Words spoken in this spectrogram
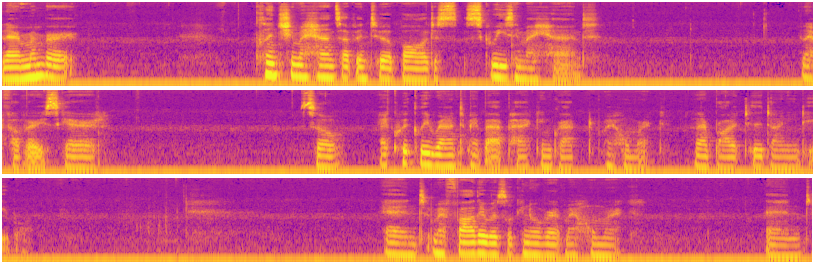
And I remember clenching my hands up into a ball, just squeezing my hand. And I felt very scared. So I quickly ran to my backpack and grabbed my homework, and I brought it to the dining table. And my father was looking over at my homework and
